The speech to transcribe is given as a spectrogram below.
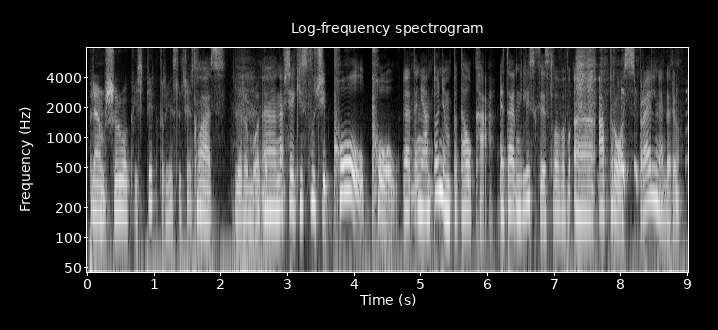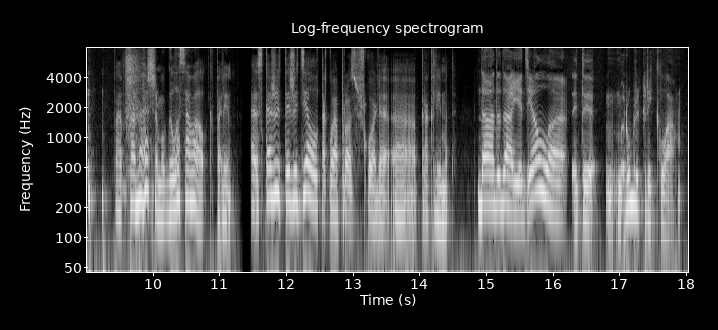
прям широкий спектр, если честно. Класс. Для работы. Э, на всякий случай, пол, пол, это не антоним потолка, это английское слово э, опрос, правильно я говорю? По-нашему голосовалка, Полин. Э, скажи, ты же делал такой опрос в школе э, про климат? Да, да, да, я делала. Это рубрика реклам.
